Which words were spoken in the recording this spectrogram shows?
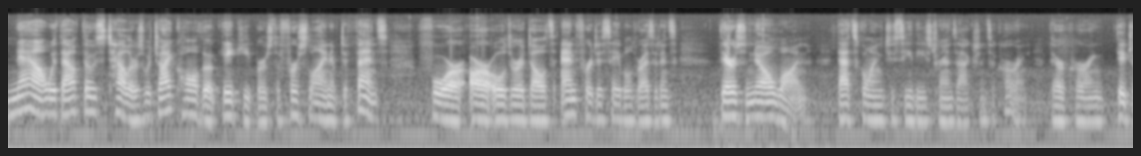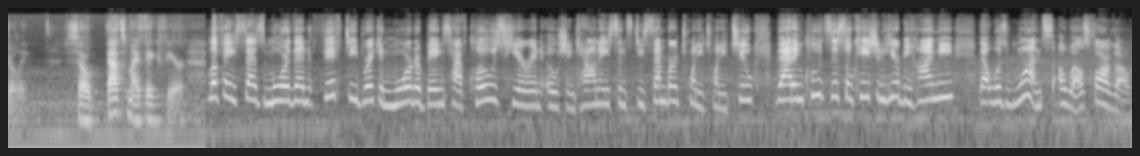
Now, without those tellers, which I call the gatekeepers, the first line of defense, for our older adults and for disabled residents, there's no one that's going to see these transactions occurring. They're occurring digitally. So that's my big fear. LaFace says more than 50 brick and mortar banks have closed here in Ocean County since December 2022. That includes this location here behind me that was once a Wells Fargo.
